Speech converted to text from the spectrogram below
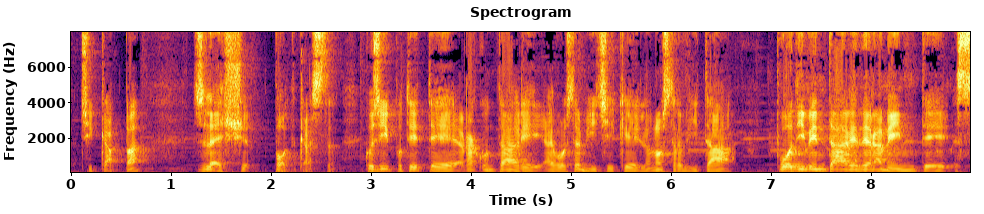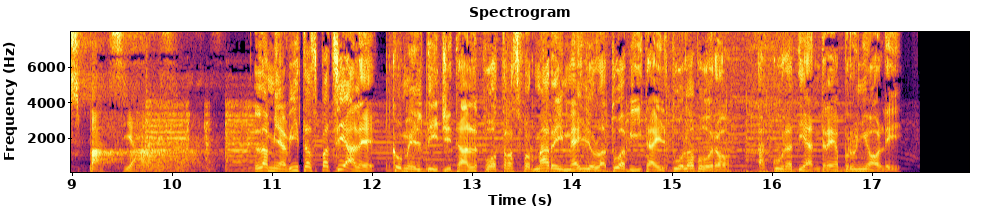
slash podcast. Così potete raccontare ai vostri amici che la nostra vita può diventare veramente spaziale. La mia vita spaziale, come il digital può trasformare in meglio la tua vita e il tuo lavoro. A cura di Andrea Brugnoli.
